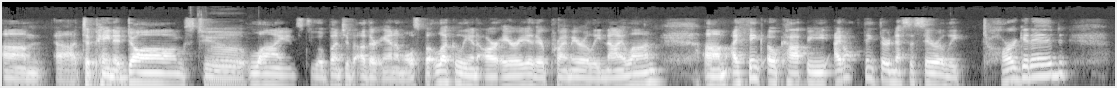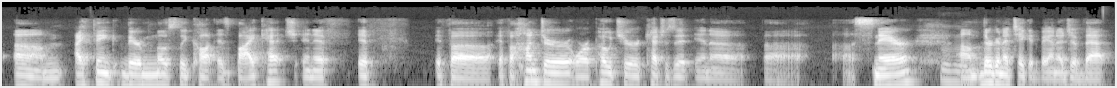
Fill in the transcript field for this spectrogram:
um, uh, to painted dogs, to Oh. lions, to a bunch of other animals. But luckily, in our area, they're primarily nylon. Um, I think okapi. I don't think they're necessarily targeted. Um, I think they're mostly caught as bycatch, and if if if a if a hunter or a poacher catches it in a, a, a snare, um, they're going to take advantage of that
